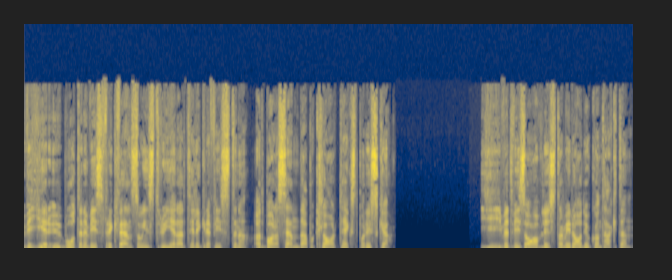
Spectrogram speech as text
Vi ger ubåten en viss frekvens och instruerar telegrafisterna att bara sända på klartext på ryska. Givetvis avlyssnar vi radiokontakten.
